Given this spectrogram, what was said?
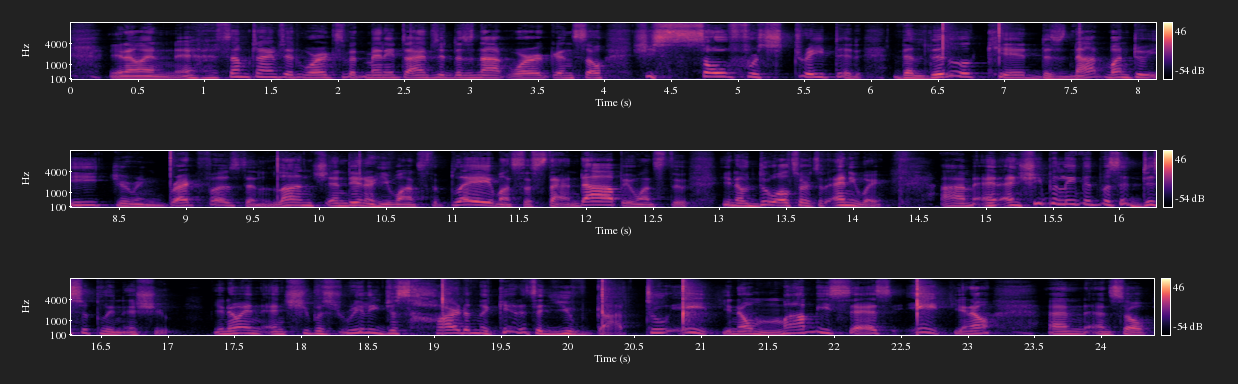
you know, and eh, sometimes it works, but many times it does not work. And so she's so frustrated. The little kid does not want to eat during breakfast and lunch and dinner. He wants to play, he wants to stand up, he wants to, you know, do all sorts of, anyway. Um, and, and she believed it was a discipline issue you know, and, and she was really just hard on the kid and said, You've got to eat, you know, mommy says eat, you know. And and so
